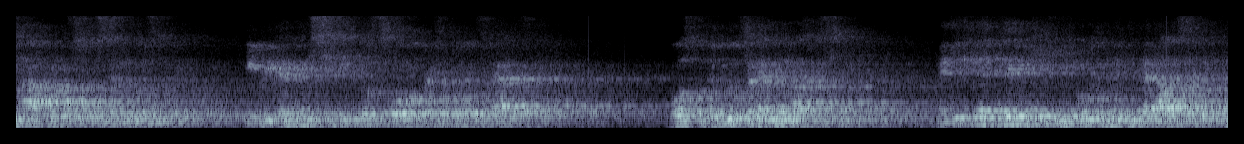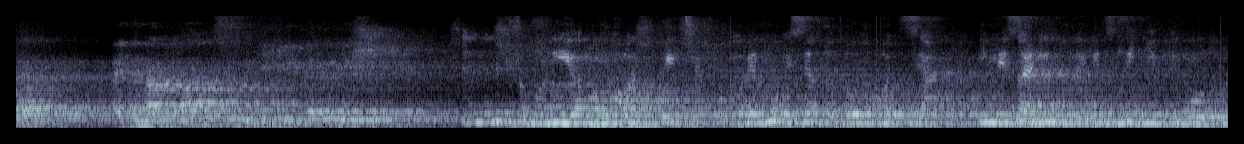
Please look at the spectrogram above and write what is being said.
Ісусе милостиві, і прихили всіх до свого Христового серця. Господи, будь серед нас усіх, не тільки для вірних, які ніколи не віддалялися від Тебе, а й для марнотратних сил, які від Тебе рішили. Чини, щоб вони якомога швидше повернулися додому Отця і не загинули від злиднів і голоду.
